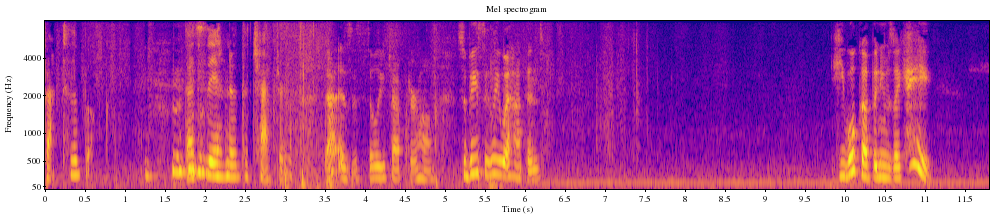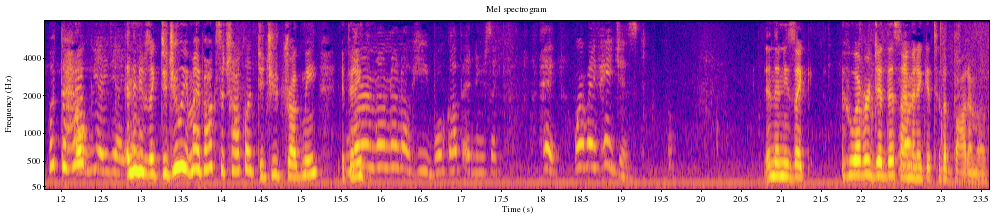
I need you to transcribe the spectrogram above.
back to the book. That's the end of the chapter. That is a silly chapter, huh? So basically, what happened? He woke up and he was like, "Hey, what the heck?" Oh yeah, yeah. And then he was like, "Did you eat my box of chocolate? Did you drug me?" If no, any, no, no, no, no. He woke up and he was like, "Hey, where are my pages?" and then he's like, "Whoever did this, I'm gonna get to the bottom of."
